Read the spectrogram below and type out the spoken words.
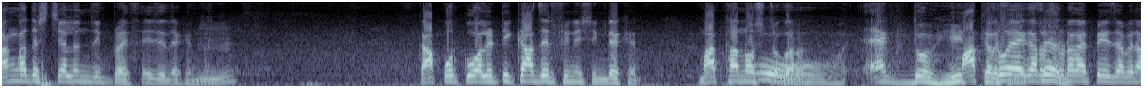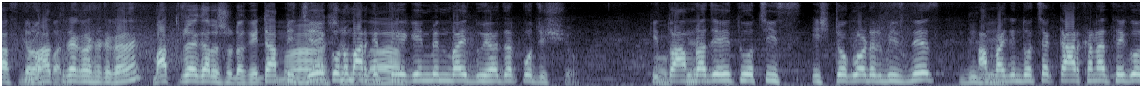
বাংলাদেশ চ্যালেঞ্জিং প্রাইস এই যে দেখেন ভাই। কাপড় কোয়ালিটি কাজের ফিনিশিং দেখেন। মাথা নষ্ট করা। একদম হিট মাত্র এগারোশো টাকায় পেয়ে যাবেন আজকের মাত্র offer। এগারোশো টাকা? মাত্র এগারোশো টাকা। এটা আপনি যে কোনো মার্কেট থেকে কিনবেন ভাই দুই হাজার পঁচিশশো। কিন্তু আমরা যেহেতু হচ্ছে স্টক লটের বিজনেস। আমরা কিন্তু হচ্ছে কারখানা থেকেও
